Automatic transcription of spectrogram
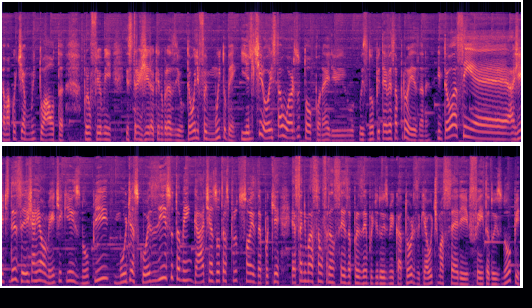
É uma quantia muito alta para um filme estrangeiro aqui no Brasil. Então ele foi muito bem. E ele tirou Star Wars do topo, né? Ele, o, o Snoopy teve essa proeza, né? Então, assim, é, a gente deseja realmente que o Mude as coisas e isso também engate as outras produções, né? Porque essa animação francesa francesa, por exemplo, de 2014, que é a última série feita do Snoopy,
